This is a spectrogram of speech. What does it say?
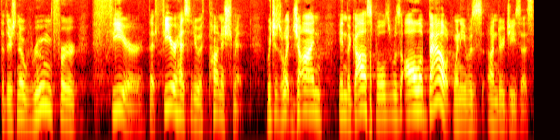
that there's no room for fear, that fear has to do with punishment, which is what John in the Gospels was all about when he was under Jesus.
